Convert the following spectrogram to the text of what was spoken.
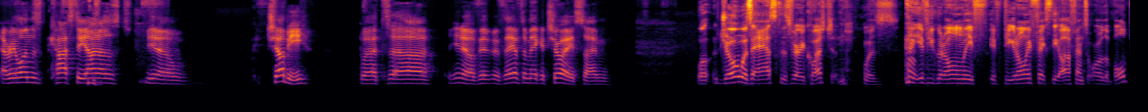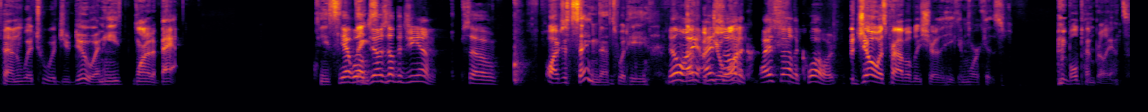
everyone's Castellanos, you know, chubby. But, uh, you know, if, it, if they have to make a choice, I'm, Well, Joe was asked this very question: was if you could only if you could only fix the offense or the bullpen, which would you do? And he wanted a bat. He's yeah, well, thinks- Joe's not the GM. So, Well, I'm just saying that's what he. no, I, I, Joe saw wanted. the, I saw the quote. But Joe is probably sure that he can work his bullpen brilliance.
